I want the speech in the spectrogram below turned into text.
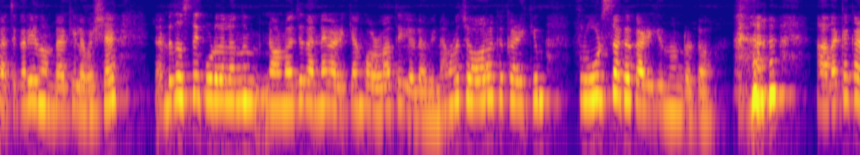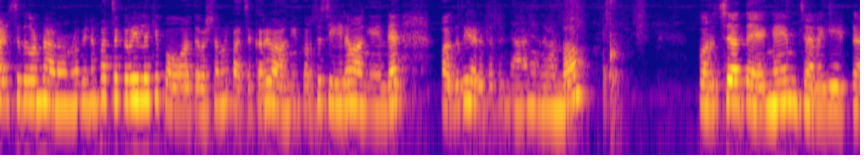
പച്ചക്കറി ഒന്നും ഉണ്ടാക്കിയില്ല. പക്ഷേ രണ്ട് ദിവസത്തിൽ കൂടുതലൊന്നും നോൺ വെജ് തന്നെ കഴിക്കാൻ കൊള്ളത്തില്ലല്ലോ. പിന്നെ നമ്മൾ ചോറൊക്കെ കഴിക്കും ഫ്രൂട്ട്സൊക്കെ കഴിക്കുന്നുണ്ട് കേട്ടോ. അതൊക്കെ കഴിച്ചത് കൊണ്ടാണ് നമ്മൾ പിന്നെ പച്ചക്കറിയിലേക്ക് പോകാത്തത് പക്ഷെ നമ്മൾ പച്ചക്കറി വാങ്ങി കുറച്ച് ചീര വാങ്ങിയതിന്റെ പകുതി എടുത്തിട്ട് ഞാൻ ഇതുകൊണ്ടോ കുറച്ച് തേങ്ങയും ചിരകിയിട്ട്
